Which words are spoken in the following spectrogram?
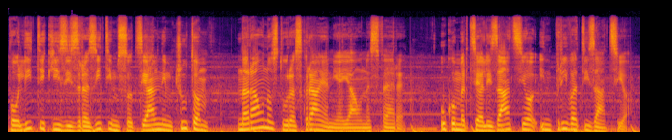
politiki z izrazitim socialnim čutom naravnost v razkrajanje javne sfere, v komercializacijo in privatizacijo.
